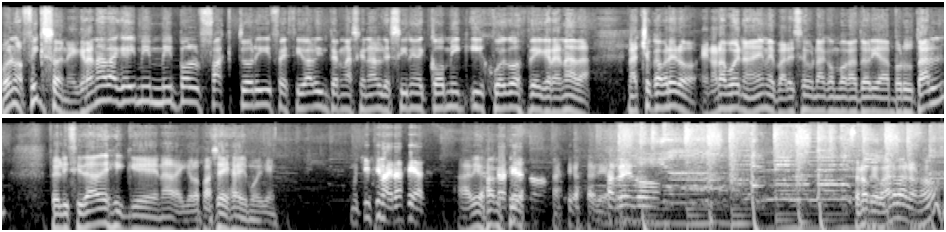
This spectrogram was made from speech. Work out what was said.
Bueno, Fixone, Granada Gaming Meeple Factory, Festival Internacional de Cine, Cómic y Juegos de Granada. Nacho Cabrero, enhorabuena, ¿eh? me parece una convocatoria brutal. Felicidades y que nada, y que lo paséis ahí muy bien. Muchísimas gracias. Adiós, Gracias amigo. a todos. Adiós, adiós. Hasta luego. Pero qué bárbaro, ¿no?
